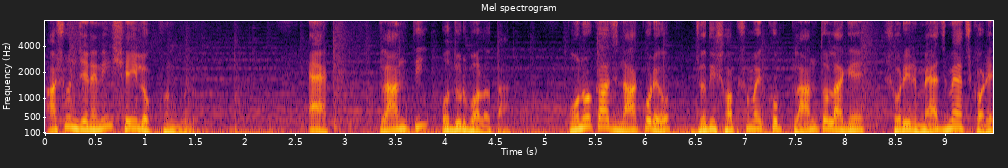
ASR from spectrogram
আসুন জেনে নিই সেই লক্ষণগুলো। এক, ক্লান্তি ও দুর্বলতা। কোনো কাজ না করেও যদি সবসময় খুব ক্লান্ত লাগে, শরীর ম্যাজ ম্যাচ করে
